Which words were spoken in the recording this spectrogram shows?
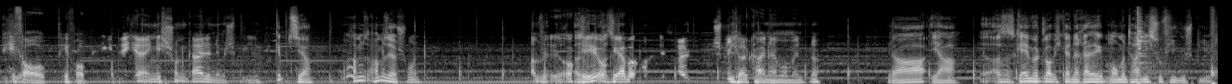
PV, PvP wäre hier eigentlich schon geil in dem Spiel. Gibt's ja. Haben, haben sie ja schon. Also, okay, Also- also- okay, aber gut, halt, spielt halt keiner im Moment, ne? Ja, ja. Also das Game wird, glaube ich, generell momentan nicht so viel gespielt.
